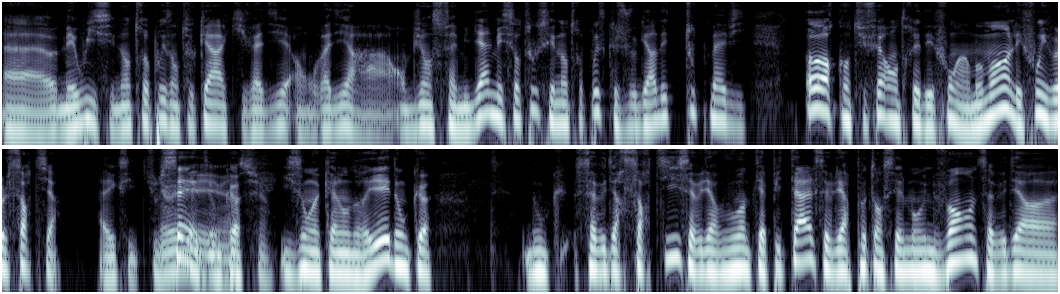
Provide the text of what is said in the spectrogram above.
euh, mais oui, c'est une entreprise en tout cas qui va dire, on va dire, à ambiance familiale, mais surtout c'est une entreprise que je veux garder toute ma vie. Or, quand tu fais rentrer des fonds à un moment, les fonds ils veulent sortir. Alexis, tu le Oui, sais, oui, donc euh, ils ont un calendrier, donc, euh, donc ça veut dire sortie, ça veut dire mouvement de capital, ça veut dire potentiellement une vente, ça veut dire. euh,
